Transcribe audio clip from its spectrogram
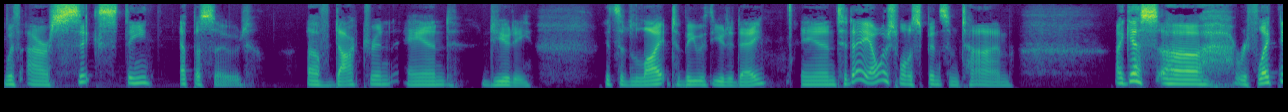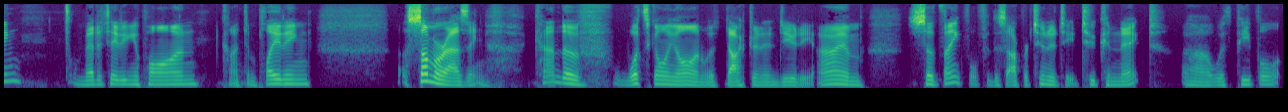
with our 16th episode of Doctrine and Duty. It's a delight to be with you today. And today I just want to spend some time I guess uh, reflecting, meditating upon, contemplating, uh, summarizing kind of what's going on with doctrine and duty. I am so thankful for this opportunity to connect uh, with people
